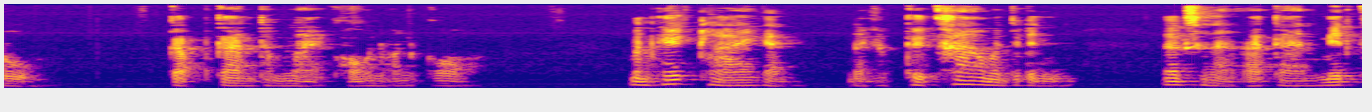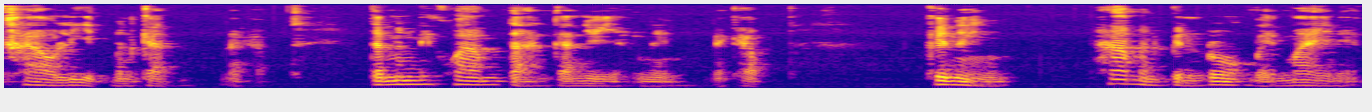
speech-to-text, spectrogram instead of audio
รวง กับการทำลายของนอนกอ มันคล้ายๆกันนะครับ คือข้าวมันจะเป็นลักษณะอาการเม็ดข้าวรีบเหมือนกันนะครับ แต่มันมีความต่างกันอยู่อย่างหนึ่งนะครับ คือหนึ่งถ้ามันเป็นโรคใบไหม้เนี่ย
